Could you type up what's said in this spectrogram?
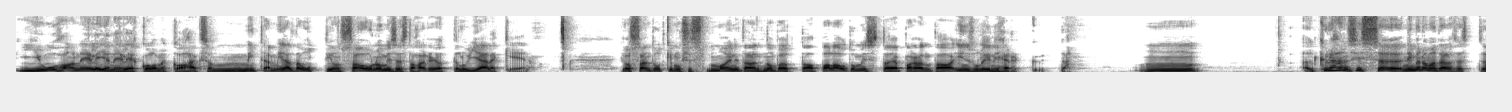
Juha 4438. Mitä mieltä Utti on saunomisesta harjoittelun jälkeen? Jossain tutkimuksessa mainitaan, että nopeuttaa palautumista ja parantaa insuliiniherkkyyttä. Mm, kyllähän siis nimenomaan tällaisesta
